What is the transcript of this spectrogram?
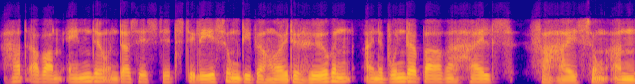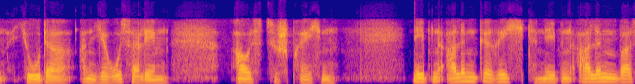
hat aber am Ende, und das ist jetzt die Lesung, die wir heute hören, eine wunderbare Heilsverheißung an Juda, an Jerusalem auszusprechen neben allem Gericht, neben allem, was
